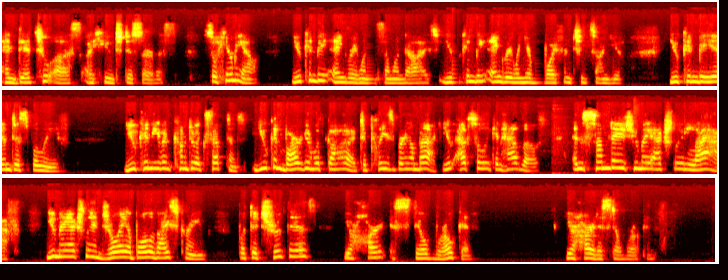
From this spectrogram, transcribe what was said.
and did to us a huge disservice. So hear me out. You can be angry when someone dies. You can be angry when your boyfriend cheats on you. You can be in disbelief. You can even come to acceptance. You can bargain with God to please bring them back. You absolutely can have those. And some days you may actually laugh you may actually enjoy a bowl of ice cream, but the truth is, your heart is still broken. Your heart is still broken.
